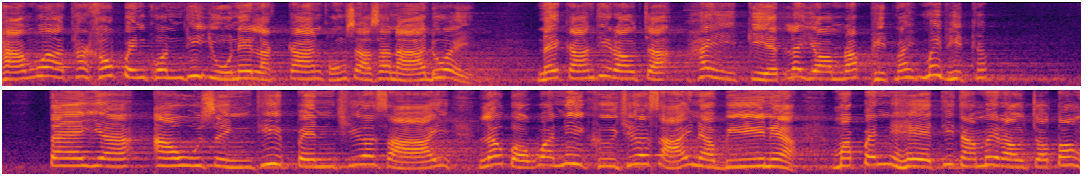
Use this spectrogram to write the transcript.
ถามว่าถ้าเขาเป็นคนที่อยู่ในหลักการของศาสนาด้วย ในการที่เราจะให้เกียรติและยอมรับผิดไหมไม่ผิดครับ แต่อย่าเอาสิ่งที่เป็นเชื้อสาย แล้วบอกว่านี่คือเชื้อสายนบีเนี่ยมาเป็นเหตุที่ทำให้เราจะต้อง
